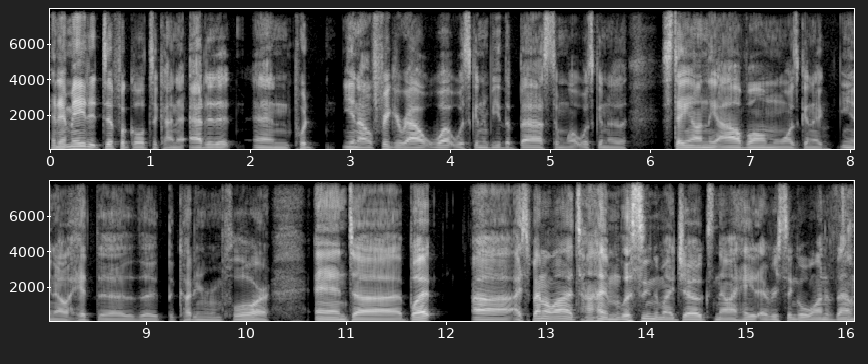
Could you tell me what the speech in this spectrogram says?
And it made it difficult to kind of edit it and put, you know, figure out what was going to be the best and what was going to stay on the album was to, you know, hit the the, the cutting room floor. And uh, but uh, I spent a lot of time listening to my jokes. Now I hate every single one of them.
